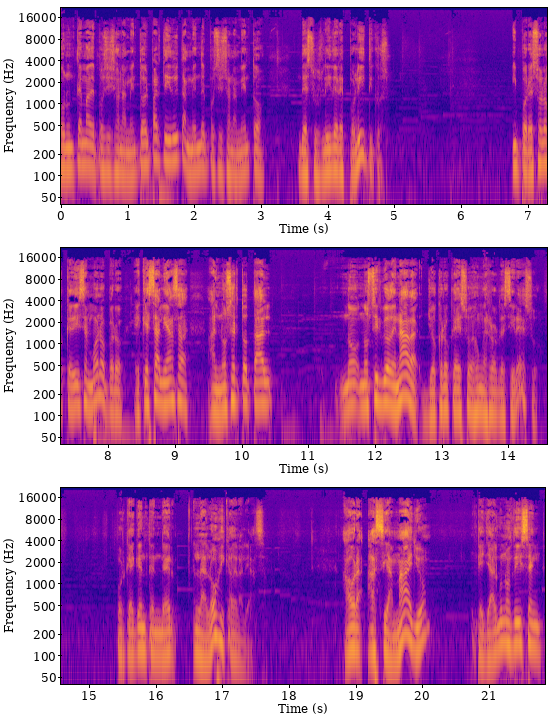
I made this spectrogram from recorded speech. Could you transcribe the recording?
por un tema de posicionamiento del partido y también del posicionamiento de sus líderes políticos. Y por eso los que dicen, bueno, pero es que esa alianza, al no ser total, no, no sirvió de nada. Yo creo que eso es un error decir eso, porque hay que entender la lógica de la alianza. Ahora, hacia mayo, que ya algunos dicen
